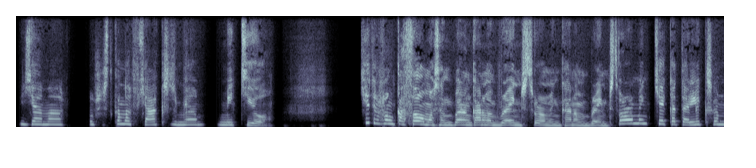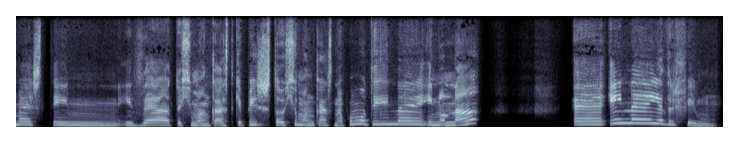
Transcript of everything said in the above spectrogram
για να ουσιαστικά να φτιάξεις μια ΜΚΟ. Και τέλος πάντων καθόμασταν να κάνουμε brainstorming, κάναμε brainstorming και καταλήξαμε στην ιδέα του Humancast. Και επίσης το Humancast να πούμε ότι είναι η νονά, ε, είναι η αδερφή μου.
